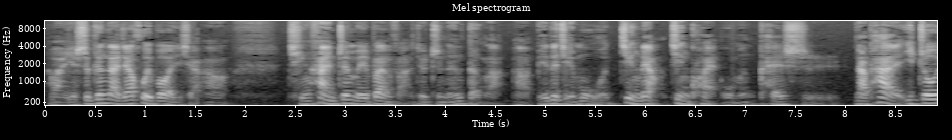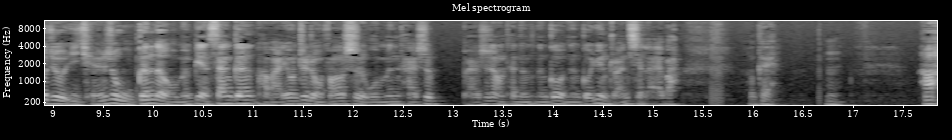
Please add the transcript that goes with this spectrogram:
好吧？也是跟大家汇报一下啊，秦汉真没办法，就只能等了啊。别的节目我尽量尽快，我们开始，哪怕一周就以前是五更的，我们变三更，好吧？用这种方式，我们还是还是让它能能够能够运转起来吧。OK，嗯。好，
